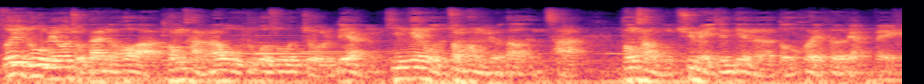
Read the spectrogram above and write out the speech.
所以如果没有酒单的话，通常然后我如果说酒量，今天我的状况没有到很差。通常我们去每间店呢，都会喝两杯，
